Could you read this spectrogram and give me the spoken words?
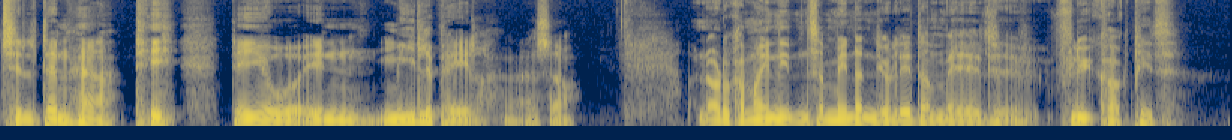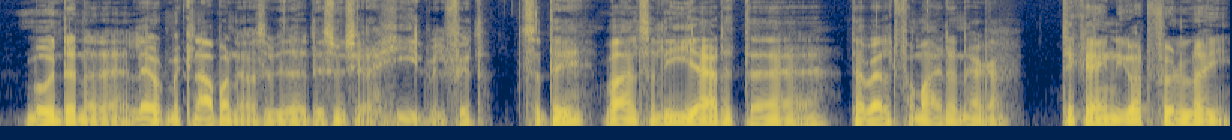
til den her, det, det er jo en milepæl. Altså. Når du kommer ind i den, så minder den jo lidt om et flycockpit. Måden den er lavet med knapperne og så videre, det synes jeg er helt vildt fedt. Så det var altså lige hjertet, der, der valgte for mig den her gang. Det kan jeg egentlig godt følge dig i.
